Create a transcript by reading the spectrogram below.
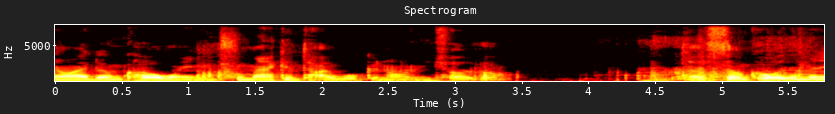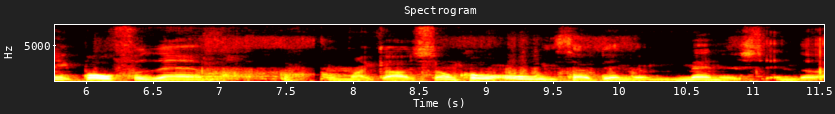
Now Adam Cole and Drew McIntyre working on each other. Now Stone Cold eliminate both of them. Oh my god, Stone Cold always have been a menace in the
